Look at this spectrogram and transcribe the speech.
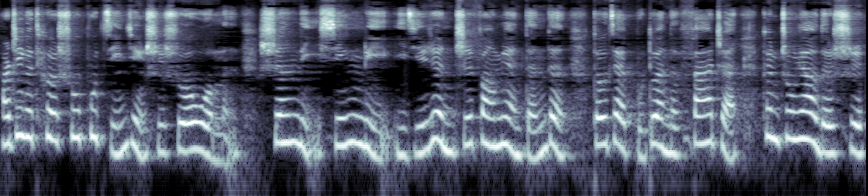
而这个特殊不仅仅是说我们生理、心理以及认知方面等等都在不断的发展，更重要的是，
